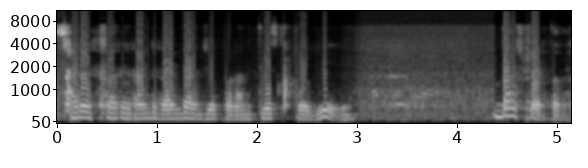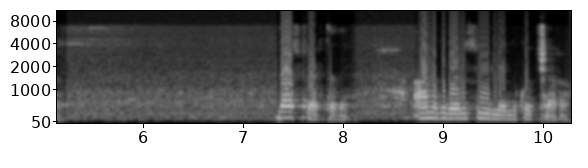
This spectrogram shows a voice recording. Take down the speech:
సరే సరే రండి రండి అని చెప్పానని తీసుకుపోయి దాచిపెడుతుంది దాచిపెడుతుంది ఆమెకు తెలిసి వీళ్ళు ఎందుకు వచ్చారు.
